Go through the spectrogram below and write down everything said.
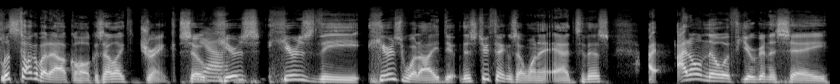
Let's talk about alcohol because I like to drink. So Yeah. here's here's the here's what I do. There's two things I want to add to this. I, I don't know if you're going to say,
